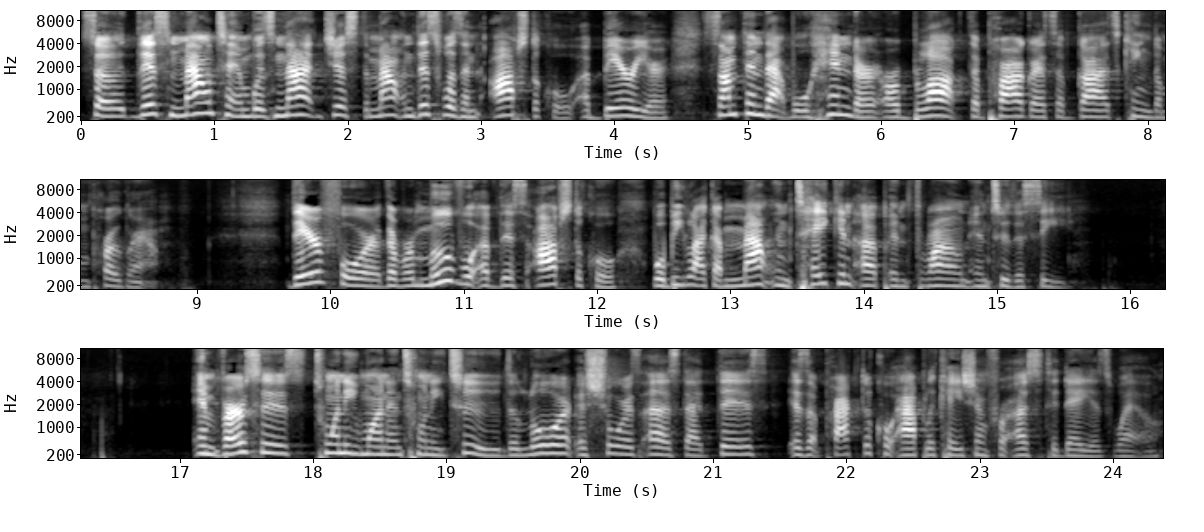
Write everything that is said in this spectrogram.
So, this mountain was not just the mountain, this was an obstacle, a barrier, something that will hinder or block the progress of God's kingdom program. Therefore, the removal of this obstacle will be like a mountain taken up and thrown into the sea. In verses 21 and 22, the Lord assures us that this is a practical application for us today as well.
